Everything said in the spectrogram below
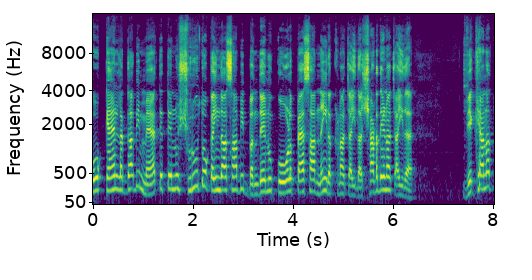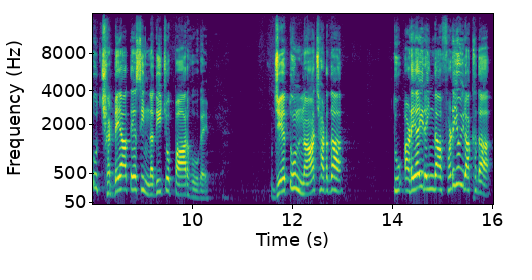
ਉਹ ਕਹਿਣ ਲੱਗਾ ਵੀ, ਮੈਂ ਤੇ ਤੈਨੂੰ ਸ਼ੁਰੂ ਤੋਂ ਕਹਿੰਦਾ ਸਾਂ ਵੀ ਬੰਦੇ ਨੂੰ ਕੋਲ ਪੈਸਾ ਨਹੀਂ ਰੱਖਣਾ ਚਾਹੀਦਾ, ਛੱਡ ਦੇਣਾ ਚਾਹੀਦਾ ਵੇਖਿਆ ਨਾ, ਤੂੰ ਛੱਡਿਆ ਤੇ ਅਸੀਂ ਨਦੀ ਚੋਂ ਪਾਰ ਹੋ ਗਏ। ਜੇ ਤੂੰ ਨਾ ਛੱਡਦਾ ਤੂੰ ਅੜਿਆ ਹੀ ਰਹਿੰਦਾ, ਫੜਿਓ ਹੀ ਰੱਖਦਾ।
